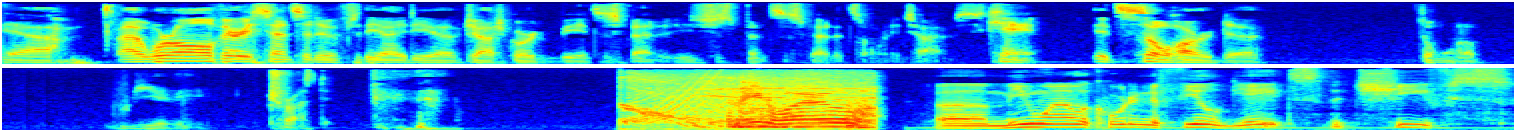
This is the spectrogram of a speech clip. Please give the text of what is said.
yeah, uh, we're all very sensitive to the idea of Josh Gordon being suspended. He's just been suspended so many times. You can't. It's so hard to to want to really trust it. meanwhile, Uh, meanwhile, according to Field Yates, the Chiefs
